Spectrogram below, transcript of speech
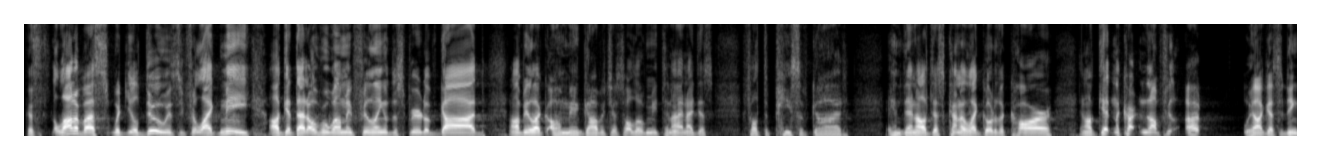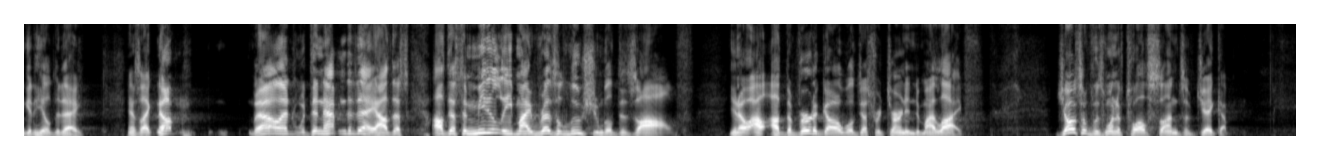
Because a lot of us, what you'll do is if you're like me, I'll get that overwhelming feeling of the Spirit of God. And I'll be like, oh man, God was just all over me tonight. And I just felt the peace of God. And then I'll just kind of like go to the car and I'll get in the car and I'll feel, uh, well, I guess it didn't get healed today. And it's like, nope, well, it didn't happen today. I'll just, I'll just immediately, my resolution will dissolve. You know, I'll, I'll, the vertigo will just return into my life. Joseph was one of 12 sons of Jacob.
